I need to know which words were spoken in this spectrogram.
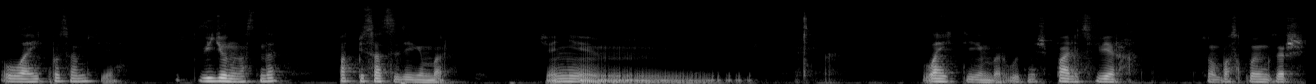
Лайк басамыз иә. Видеоның астында подписаться деген бар. Және лайк деген бар. Өтініш палец вверх. Соны басып қойыңыздаршы.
